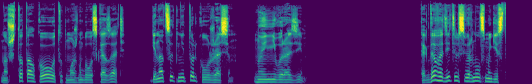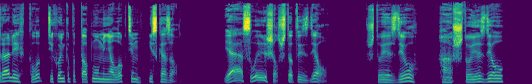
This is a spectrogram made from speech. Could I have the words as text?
но что толкового тут можно было сказать? Геноцид не только ужасен, но и невыразим. Когда водитель свернул с магистрали, Клод тихонько подтолкнул меня локтем и сказал. «Я слышал, что ты сделал». «Что я сделал? А что я сделал?»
